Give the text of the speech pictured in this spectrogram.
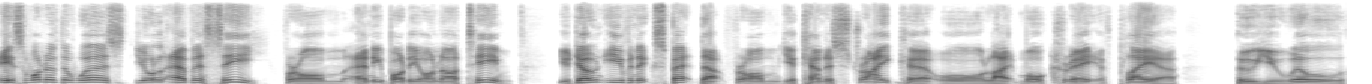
It's one of the worst you'll ever see from anybody on our team. You don't even expect that from your kind of striker or like more creative player who you will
